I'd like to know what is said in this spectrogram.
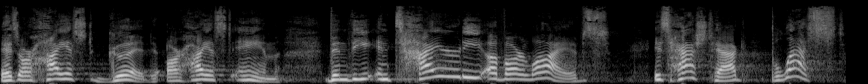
as our highest good, our highest aim, then the entirety of our lives is hashtag blessed.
